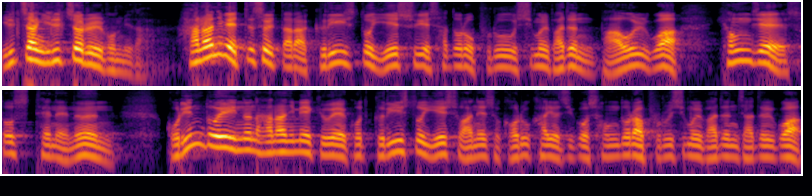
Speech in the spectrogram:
1장 1절을 봅니다. 하나님의 뜻을 따라 그리스도 예수의 사도로 부르심을 받은 바울과 형제 소스테네는 고린도에 있는 하나님의 교회 곧 그리스도 예수 안에서 거룩하여지고 성도라 부르심을 받은 자들과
